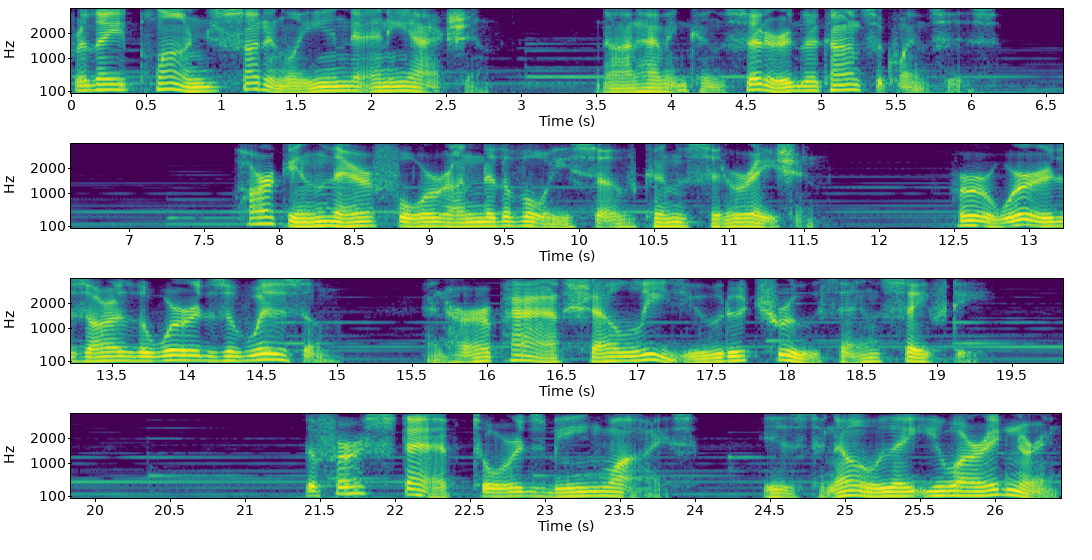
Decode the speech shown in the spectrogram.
For they plunged suddenly into any action, not having considered the consequences. Hearken therefore unto the voice of consideration. Her words are the words of wisdom, and her path shall lead you to truth and safety. The first step towards being wise is to know that you are ignorant.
